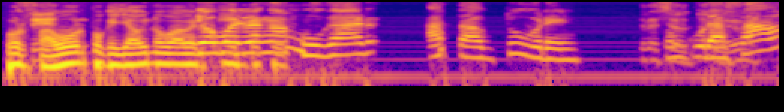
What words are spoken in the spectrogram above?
por Sí. favor, porque ya hoy no va a haber tiempo vuelven a que- jugar hasta octubre 13 de con Curazao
